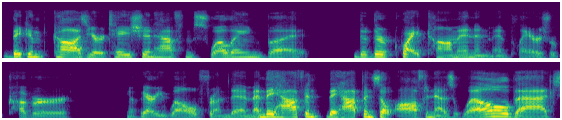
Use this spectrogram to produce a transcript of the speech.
they can cause irritation, have some swelling, but they're, they're quite common and, and players recover you know very well from them. And they happen they happen so often as well that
